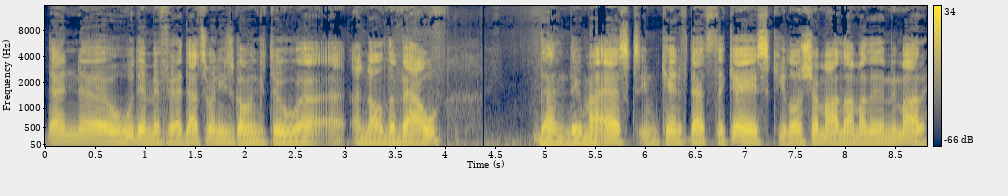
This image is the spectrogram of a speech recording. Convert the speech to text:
then who uh, That's when he's going to uh, annul the vow. Then the Gemara asks, him, Can if that's the case, kilo shama lama mimar.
